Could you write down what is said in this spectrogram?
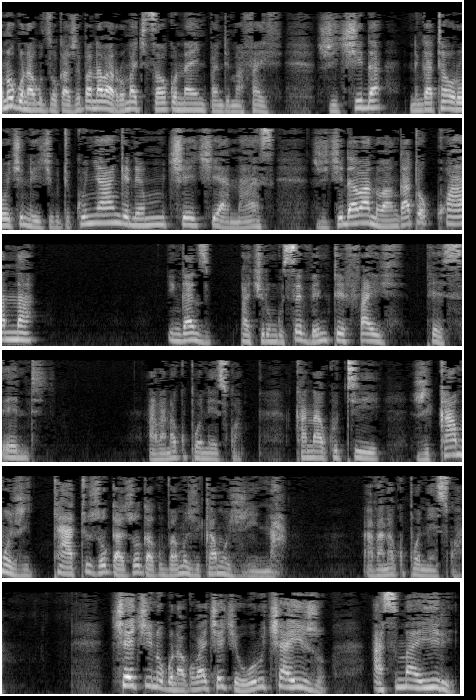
unogona kudzokazve pana varoma chitsauko 9 pandima 5 zvichida ndingataurawo chinhu ichi kuti kunyange nemuchechi yanhasi zvichida vanhu vangatokwana inganzi pachirungu 75 pecend havana kuponeswa. Kana kuti zvikamu zvitatu zvoga zvoga kubva muzvikamu zvina havana kuponeswa chechi inogona kuva chechi huru chaizvo asi mairi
